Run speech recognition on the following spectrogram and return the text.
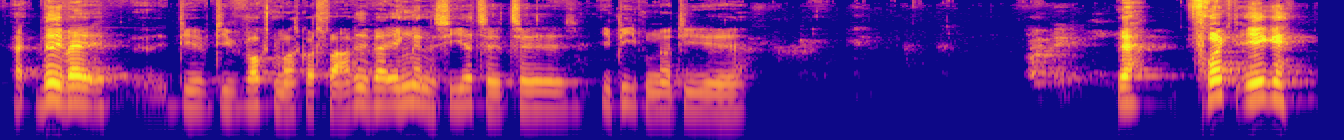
Ja, ved I hvad, de, de voksne må også godt svare, ved I hvad englene siger til, til, i Bibelen, når de... Øh... Ja, frygt ikke.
